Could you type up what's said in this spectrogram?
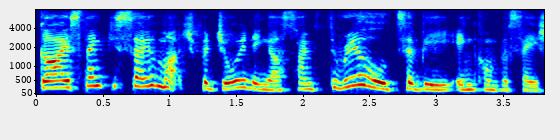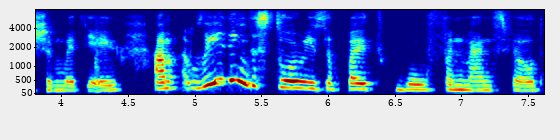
Guys, thank you so much for joining us. I'm thrilled to be in conversation with you. Um, reading the stories of both Woolf and Mansfield,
